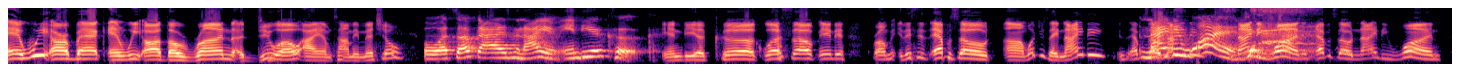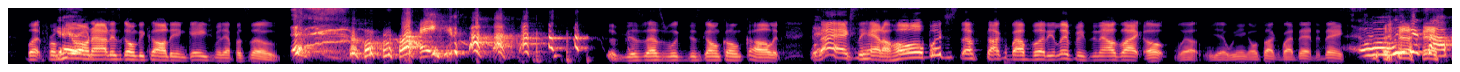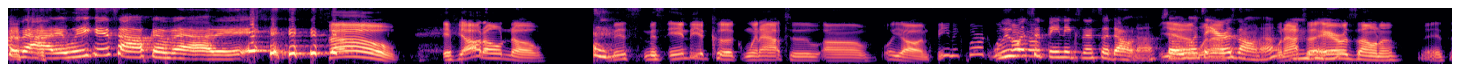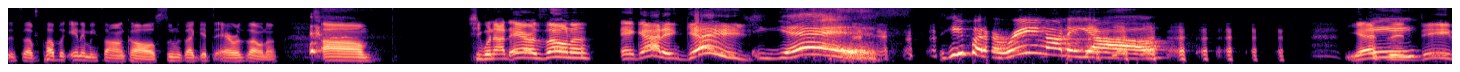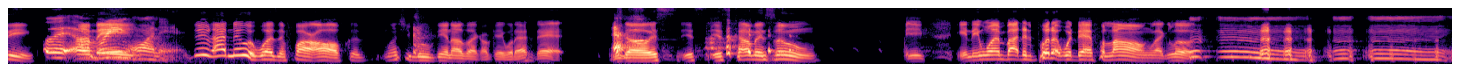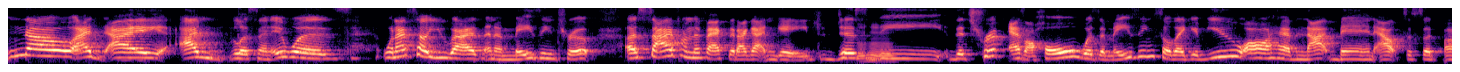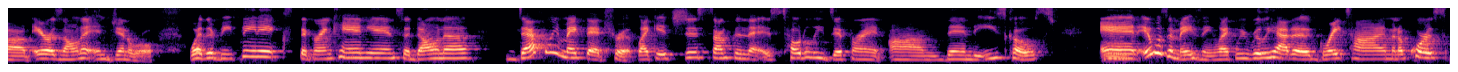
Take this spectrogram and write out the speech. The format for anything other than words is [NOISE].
And we are back, and we are the Run Duo. I am Tommy Mitchell. What's up, guys? And I am India Cook. India Cook. What's up, India? From this is episode um, what'd you say, 90? Is episode 91. 90? 91. it's episode 91. But from yes. here on out, it's gonna be called the engagement episode. [LAUGHS] right. [LAUGHS] [LAUGHS] just that's what just gonna, gonna call it. Because I actually had a whole bunch of stuff to talk about for the Olympics, and I was like, oh well, yeah, we ain't gonna talk about that today. Well, we can talk [LAUGHS] about it. We can talk about it. [LAUGHS] so, if y'all don't know, Miss Miss India Cook went out to um well y'all in Phoenix. Where, we went to Phoenix and Sedona. So yeah, we went, to Arizona. went out mm-hmm. to Arizona. It's, it's a public enemy song called As Soon as I Get to Arizona. Um she went out to Arizona and got engaged. Yes. he put a ring on it, y'all. [LAUGHS] yes, he indeed. Put a I mean, ring on it. Dude, I knew it wasn't far off because once you moved in, I was like, okay, well, that's that. [LAUGHS] You know, it's it's it's coming soon. and they wasn't about to put up with that for long. Like, look. Mm-mm, mm-mm. No, I, I, I listen. It was when I tell you guys an amazing trip, aside from the fact that I got engaged, just mm-hmm. the the trip as a whole was amazing. So like if you all have not been out to um, Arizona in general, whether it be Phoenix, the Grand Canyon, Sedona, definitely make that trip. Like it's just something that is totally different um, than the East Coast. Mm-hmm. And mm. it was amazing. Like we really had a great time. And of course,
